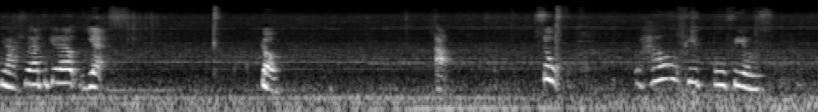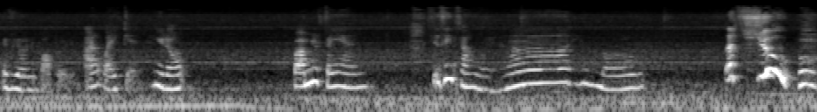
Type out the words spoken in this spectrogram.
Yeah, should I have to get out? Yes. Go. Out. So, how people feels if you're property? I don't like it. You don't? But I'm your fan. You think weird? Ah, you know. That's you!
